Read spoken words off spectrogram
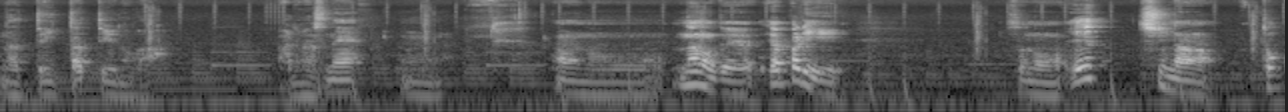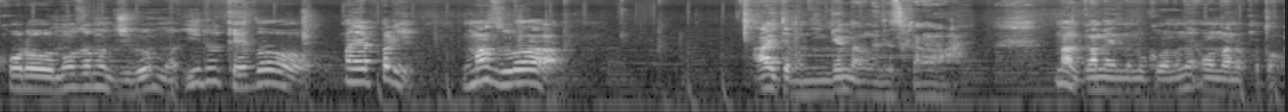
なっていったっていうのがありますね。うん、あのなのでやっぱりそのエッチなところを望む自分もいるけど、まあ、やっぱりまずは相手も人間なわけですからまあ画面の向こうのね女の子と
